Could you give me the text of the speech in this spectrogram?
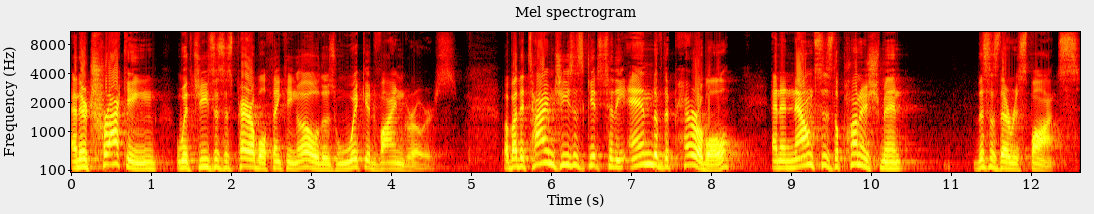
And they're tracking with Jesus' parable, thinking, oh, those wicked vine growers. But by the time Jesus gets to the end of the parable and announces the punishment, this is their response.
